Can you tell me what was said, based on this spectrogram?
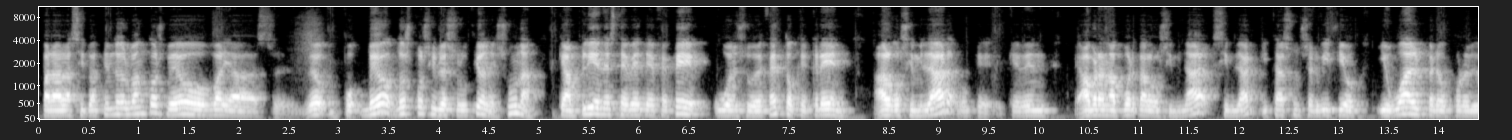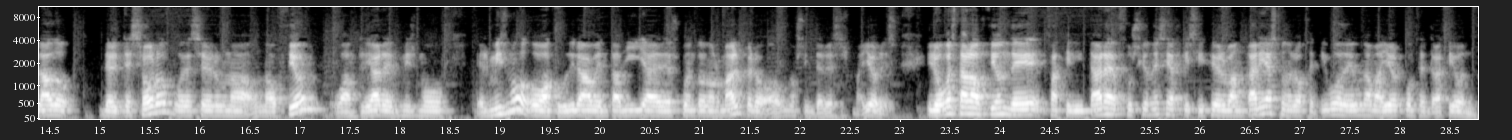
para la situación de los bancos, veo varias, eh, veo, dos posibles soluciones. Una, que amplíen este BTFP o en su defecto que creen algo similar o que, den, abran la puerta a algo similar, similar, quizás un servicio igual, pero por el lado del tesoro puede ser una, una opción o ampliar el mismo el mismo o acudir a ventanilla de descuento normal, pero a unos intereses mayores. Y luego está la opción de facilitar fusiones y adquisiciones bancarias con el objetivo de una mayor concentración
